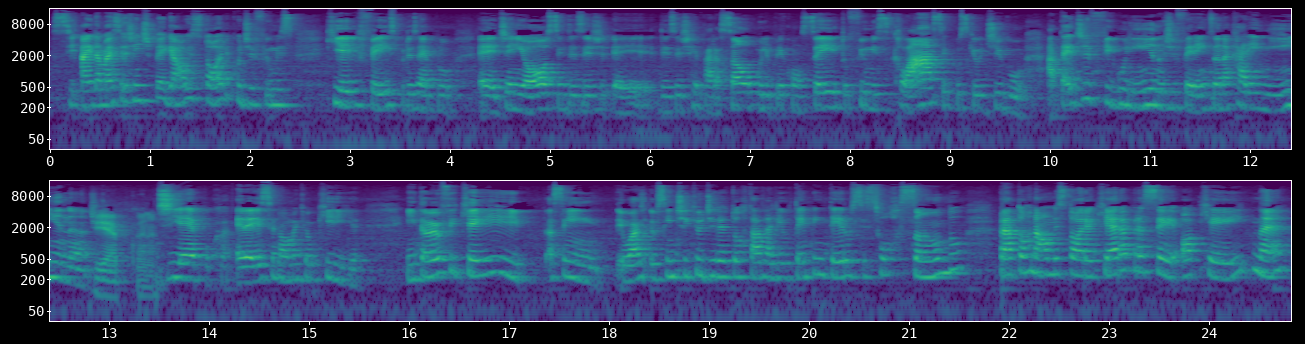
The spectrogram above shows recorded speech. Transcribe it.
Se, ainda mais se a gente pegar o histórico de filmes que ele fez, por exemplo, é, Jane Austen, Desejo, é, Desejo de Reparação, Orgulho e Preconceito, filmes clássicos que eu digo, até de figurinos diferentes, Ana Karenina. De época, né? De época, era esse nome que eu queria. Então eu fiquei, assim, eu, eu senti que o diretor estava ali o tempo inteiro se esforçando para tornar uma história que era para ser ok, né?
